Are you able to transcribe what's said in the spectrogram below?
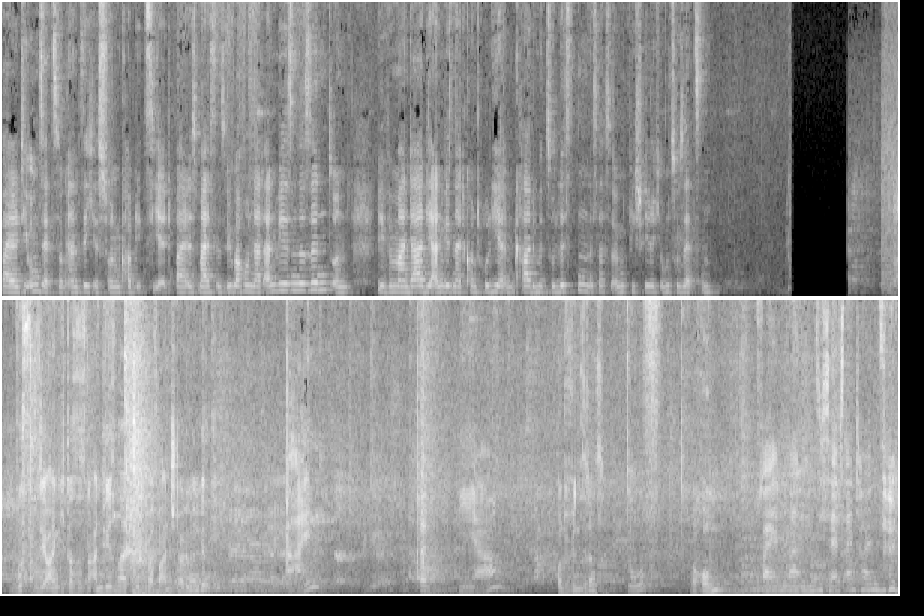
weil die Umsetzung an sich ist schon kompliziert, weil es meistens über 100 Anwesende sind und wie will man da die Anwesenheit kontrollieren? Und gerade mit so Listen ist das irgendwie schwierig umzusetzen. Wussten Sie eigentlich, dass es eine Anwesenheitspflicht bei Veranstaltungen gibt? Ein? Ja, Und wie finden Sie das? doof, Warum? weil man sich selbst einteilen sollte,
